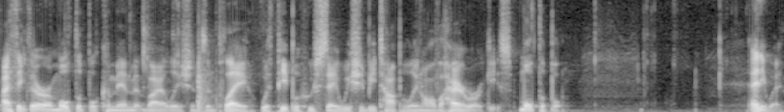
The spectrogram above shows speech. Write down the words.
I think there are multiple commandment violations in play with people who say we should be toppling all the hierarchies. Multiple. Anyway,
